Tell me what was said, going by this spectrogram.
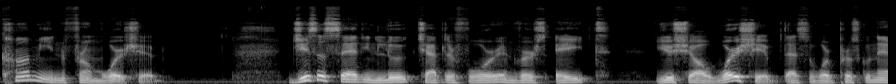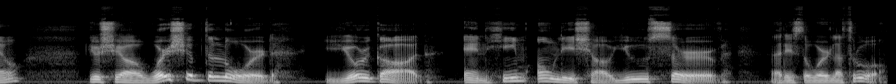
coming from worship. Jesus said in Luke chapter 4 and verse 8, you shall worship, that's the word proskuneo. You shall worship the Lord your God, and him only shall you serve. That is the word latreuo.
